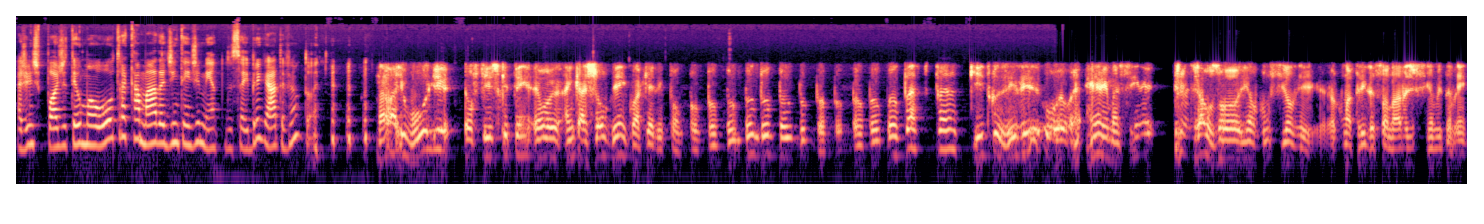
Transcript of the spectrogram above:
a gente pode ter uma outra camada de entendimento disso aí. Obrigada, viu, Antônio? Não, aí o bug eu fiz que tem, eu encaixou bem com aquele que inclusive o Henry Mancini já usou em algum filme, alguma trilha sonora de filme também,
